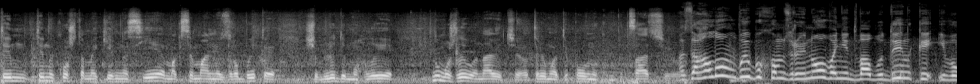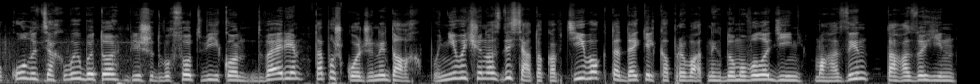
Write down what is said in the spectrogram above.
тим, тими коштами, які в нас є, максимально зробити, щоб люди могли, ну можливо, навіть отримати повну компенсацію. Загалом вибухом зруйновані два будинки і в околицях вибито більше 200 вікон, двері та пошкоджений дах. Понівечено з десяток автівок та декілька приватних домоволодінь, магазин та газогін.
